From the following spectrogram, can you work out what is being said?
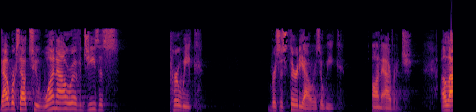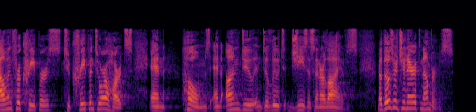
That works out to one hour of Jesus per week versus 30 hours a week on average. Allowing for creepers to creep into our hearts and homes and undo and dilute Jesus in our lives. Now those are generic numbers.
